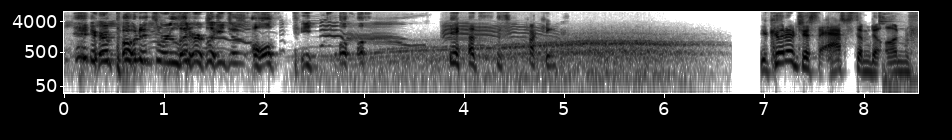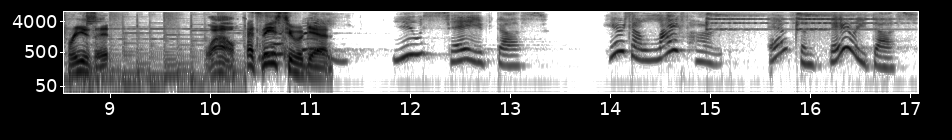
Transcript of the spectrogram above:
Your opponents were literally just old people. Yeah, it's fucking. You could have just asked them to unfreeze it. Wow. That's these two again. You saved us. Here's a life heart and some fairy dust.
